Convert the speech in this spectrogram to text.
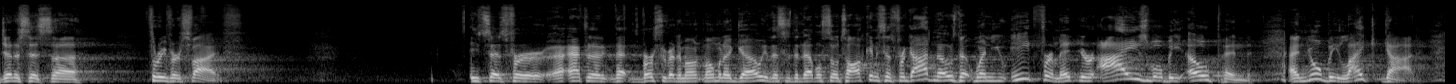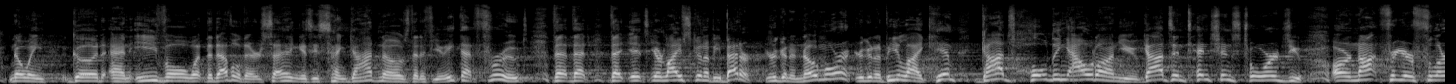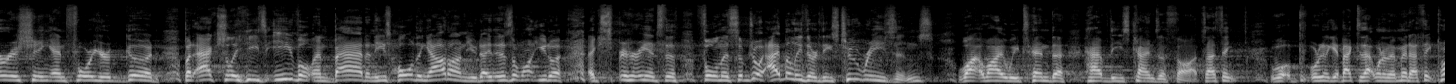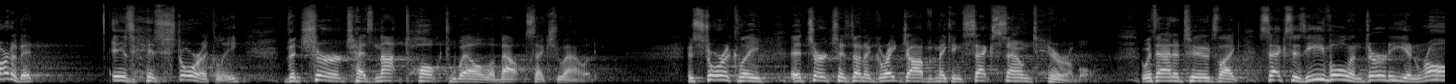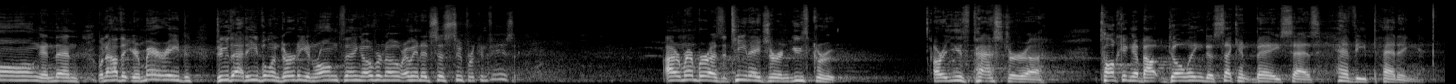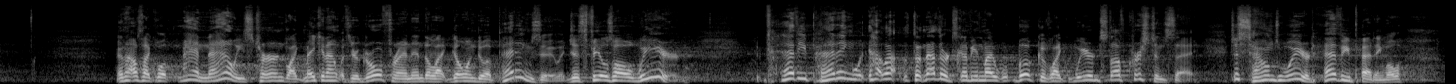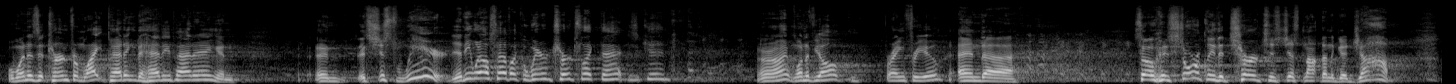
Genesis uh, 3, verse 5 he says, for uh, after that verse we read a moment ago, this is the devil still talking. He says, For God knows that when you eat from it, your eyes will be opened and you'll be like God knowing good and evil. What the devil there is saying is he's saying God knows that if you eat that fruit, that, that, that your life's going to be better. You're going to know more. You're going to be like him. God's holding out on you. God's intentions towards you are not for your flourishing and for your good, but actually he's evil and bad and he's holding out on you. He doesn't want you to experience the fullness of joy. I believe there are these two reasons why, why we tend to have these kinds of thoughts. I think we're going to get back to that one in a minute. I think part of it is historically, the church has not talked well about sexuality. Historically, the church has done a great job of making sex sound terrible with attitudes like sex is evil and dirty and wrong, and then, well, now that you're married, do that evil and dirty and wrong thing over and over. I mean, it's just super confusing. I remember as a teenager in youth group, our youth pastor uh, talking about going to second base as heavy petting. And I was like, well, man, now he's turned like making out with your girlfriend into like going to a petting zoo. It just feels all weird. Heavy petting? Another, it's going to be in my book of like weird stuff Christians say. Just sounds weird. Heavy petting. Well, when does it turn from light petting to heavy petting? And, and it's just weird. Did anyone else have like a weird church like that as a? All right, one of y'all praying for you. And uh, so historically, the church has just not done a good job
